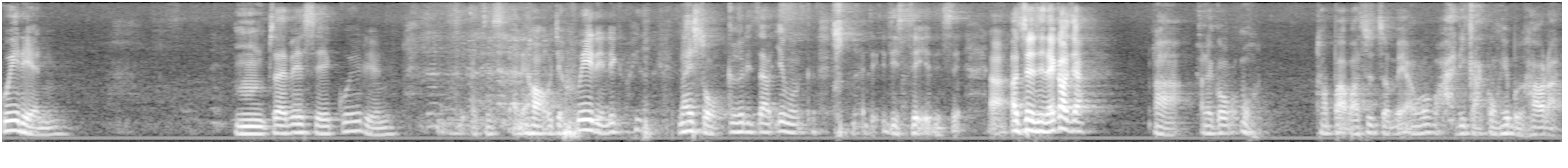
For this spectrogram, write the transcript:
几年？毋知要洗几年？啊，就是安尼吼，有只花莲，你那首歌你知道英文歌，一直洗，一直洗，啊，啊，就是来到遮，啊，安尼讲，哇，他爸爸是怎么样？我话，你甲讲迄无效啦。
